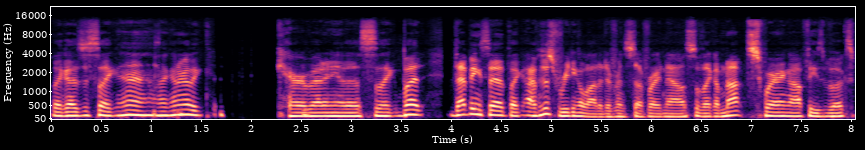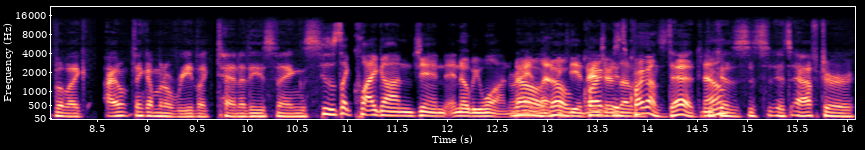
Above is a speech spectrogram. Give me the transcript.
Like I was just like, eh, like I don't really care about any of this. Like, but that being said, like I'm just reading a lot of different stuff right now. So like I'm not swearing off these books, but like I don't think I'm gonna read like ten of these things. Because it's like Qui Gon, Jinn, and Obi Wan, right? No, Like, no, the Qui- adventures it's of Qui Gon's dead No? because it's it's after.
